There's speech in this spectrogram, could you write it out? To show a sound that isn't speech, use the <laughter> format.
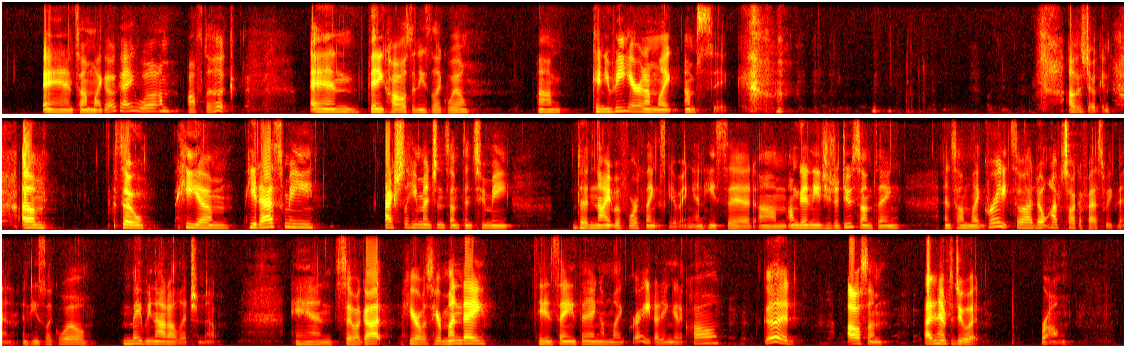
And so I'm like, Okay, well, I'm off the hook. And then he calls and he's like, Well, um, can you be here? And I'm like, I'm sick. <laughs> I was joking. Um, so he um, he had asked me. Actually, he mentioned something to me the night before Thanksgiving, and he said, um, "I'm going to need you to do something." And so I'm like, "Great!" So I don't have to talk a fast week then. And he's like, "Well, maybe not. I'll let you know." And so I got here. I was here Monday. He didn't say anything. I'm like, "Great! I didn't get a call. Good, awesome. I didn't have to do it. Wrong."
